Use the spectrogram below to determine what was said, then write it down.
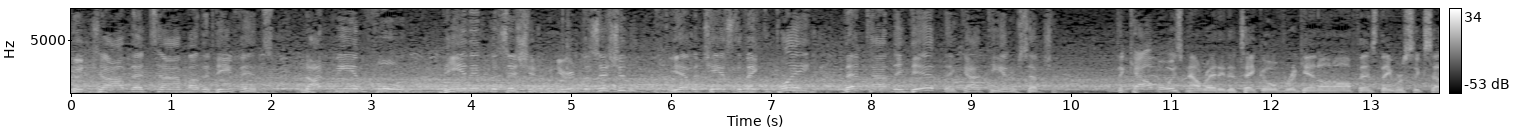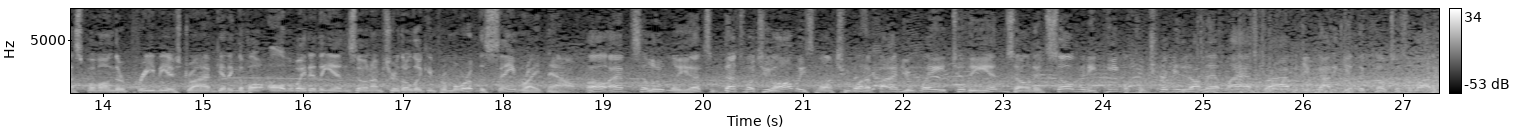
Good job that time by the defense. Not being fooled, being in position. When you're in position, you have a chance to make the play. That time they did. They got the interception. The Cowboys now ready to take over again on offense. They were successful on their previous drive, getting the ball all the way to the end zone. I'm sure they're looking for more of the same right now. Oh, absolutely. That's that's what you always want. You want to find your way to the end zone, and so many people contributed on that last drive, and you've got to give the coaches a lot of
